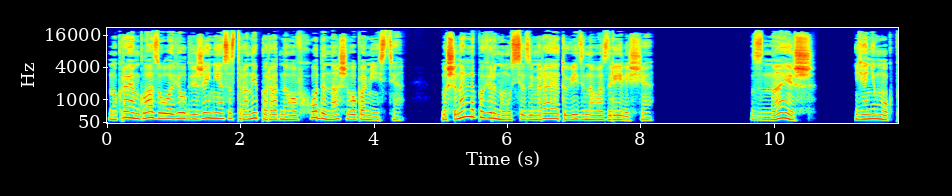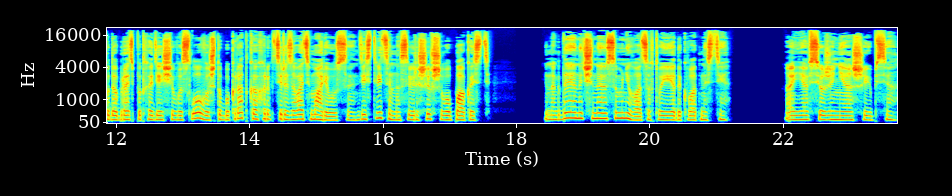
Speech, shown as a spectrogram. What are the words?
но краем глаза уловил движение со стороны парадного входа нашего поместья. Машинально повернулся, замирая от увиденного зрелища. «Знаешь...» Я не мог подобрать подходящего слова, чтобы кратко охарактеризовать Мариуса, действительно совершившего пакость. Иногда я начинаю сомневаться в твоей адекватности. А я все же не ошибся.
